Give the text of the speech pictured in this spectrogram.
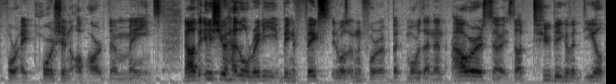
for a portion of our domains. Now, the issue had already been fixed. It was only for a bit more than an hour, so it's not too big of a deal.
